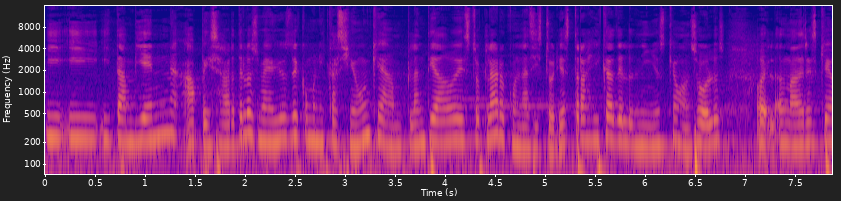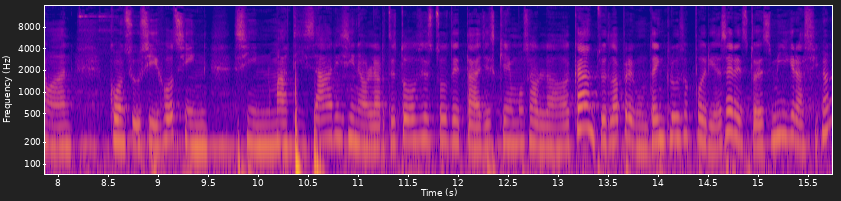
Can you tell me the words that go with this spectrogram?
Y, y, también a pesar de los medios de comunicación que han planteado esto, claro, con las historias trágicas de los niños que van solos o de las madres que van con sus hijos sin, sin matizar y sin hablar de todos estos detalles que hemos hablado acá. Entonces la pregunta incluso podría ser, ¿esto es migración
